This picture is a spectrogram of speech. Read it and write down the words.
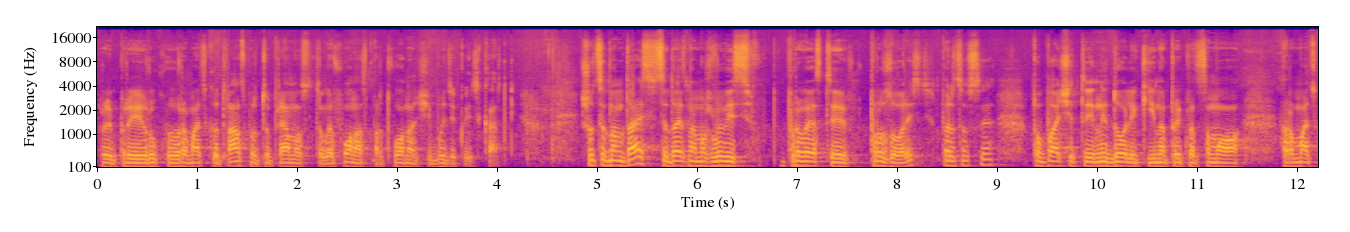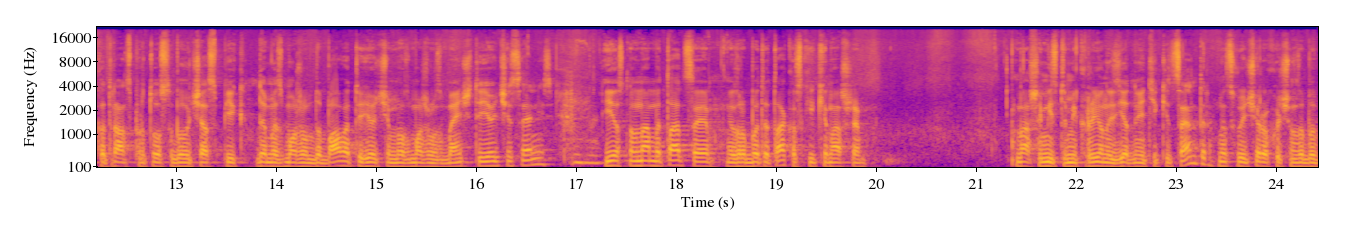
при, при руху громадського транспорту прямо з телефона, смартфона чи будь-якоїсь картки. Що це нам дасть? Це дасть нам можливість провести прозорість, перш за все, побачити недоліки, наприклад, самого громадського транспорту, особливо в час пік, де ми зможемо додати його, чи ми зможемо зменшити його чисельність. І основна мета це зробити так, оскільки наше Наше місто мікрорайони з'єднує тільки центр. Ми в свою чергу хочемо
